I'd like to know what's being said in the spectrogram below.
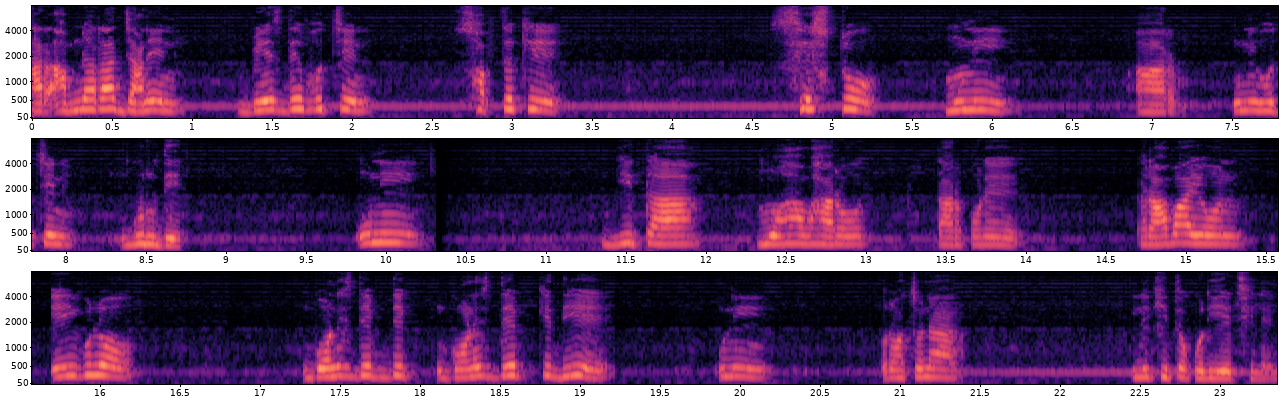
আর আপনারা জানেন বেশদেব হচ্ছেন সবথেকে শ্রেষ্ঠ মুনি আর উনি হচ্ছেন গুরুদেব। উনি গীতা, মহাভারত, তারপরে রামায়ণ, এইগুলো গণেশদেব দেব গণেশদেবকে দিয়ে উনি রচনা লিখিত করিয়েছিলেন।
